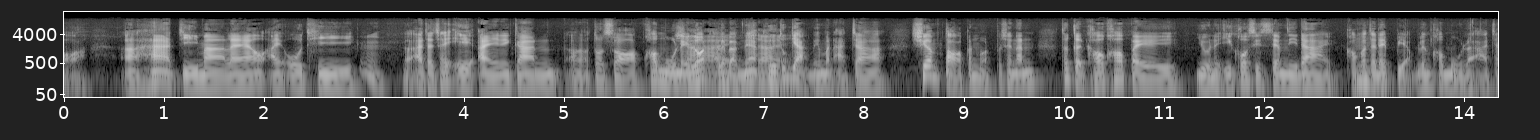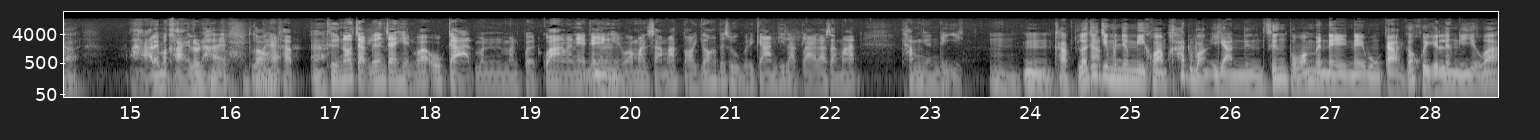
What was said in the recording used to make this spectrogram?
อ่า 5G มาแล้ว IoT อืมแล้วอาจจะใช้ AI ในการเอ่อตรวจสอบข้อมูลในรถใช่อะไรแบบเนี้ยใช่คือทุกอย่างเนี่ยมันอาจจะเชื่อมต่อกันหมด เพราะฉะนั้นถ้าเกิดเขาเข้าไปอยู่ในอีโค y ิสเต็มนี้ได้ เขาก็จะได้เปรียบเรื่องข้อมูลและอาจจะหาอะไรมาขายเราได้ถูกต้องไหมฮะครับอะคือนอกจากเรื่องจะเห็นว่าโอกาสมันมันเปิดกว้างแล้วเนี่ยก็ยังอืมเห็นว่ามันสามารถต่อยอดไปสู่บริการที่หลากหลาย และสามารถทำเงินได้อีก อืมอืมครับ แล้วคจรับริงๆ มันยังมีความคาดหวังอีกอันหนึ่ง ซึ่งผมว่ามันในในวงการก็คุยกันเรื่องนี้เยอะว่า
